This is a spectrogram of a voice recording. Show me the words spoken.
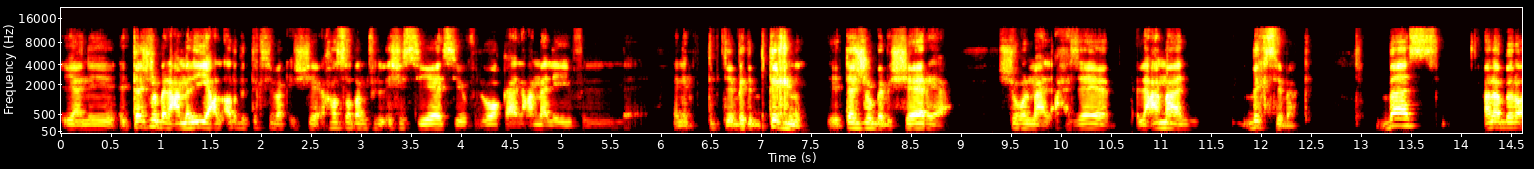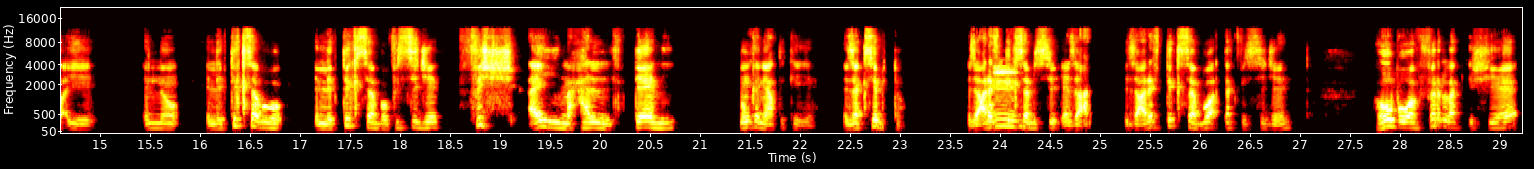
يعني التجربة العملية على الأرض بتكسبك أشياء خاصة في الإشي السياسي وفي الواقع العملي في. يعني بت- بت- بتغني التجربة بالشارع الشغل مع الأحزاب العمل بكسبك. بس أنا برأيي إنه اللي بتكسبه اللي بتكسبه في السجن فيش أي محل تاني ممكن يعطيك إياه إذا كسبته. إذا عرفت امم تكسب الس... إذا إذا عرفت تكسب وقتك في السجن هو بوفر لك أشياء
